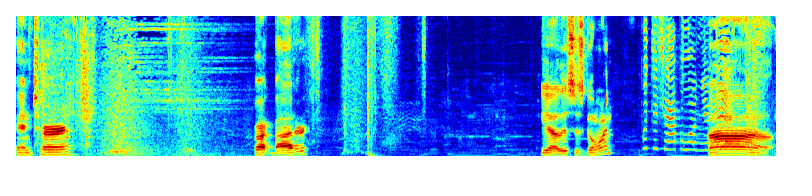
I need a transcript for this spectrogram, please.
And turn. Rock biter. See how this is going? Put this apple on your. Uh, hmm.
